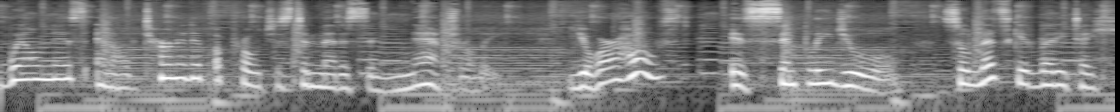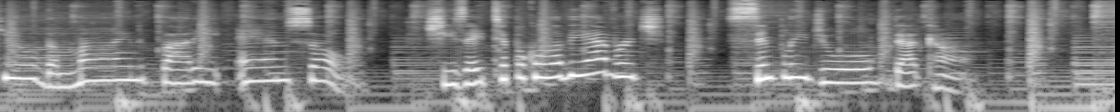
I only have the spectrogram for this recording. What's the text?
wellness, and alternative approaches to medicine naturally. Your host is Simply Jewel. So let's get ready to heal the mind, body, and soul. She's atypical of the average. SimplyJewel.com.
